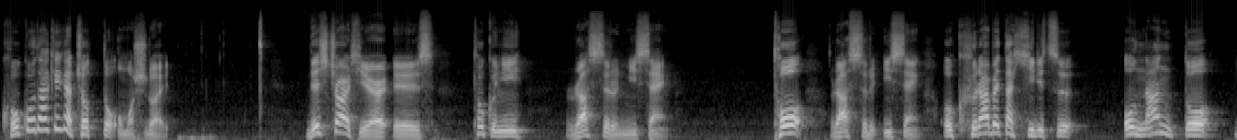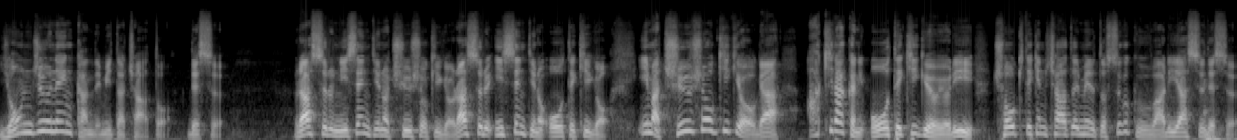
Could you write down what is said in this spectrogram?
ここだけがちょっと面白い。This chart here is 特にラッセル2000とラッセル1000を比べた比率をなんと40年間で見たチャートです。ラッセル2000っていうのは中小企業、ラッセル1000っていうのは大手企業。今、中小企業が明らかに大手企業より長期的にチャートで見るとすごく割安です。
